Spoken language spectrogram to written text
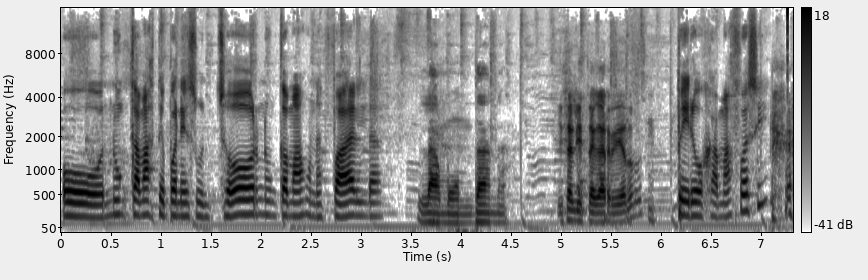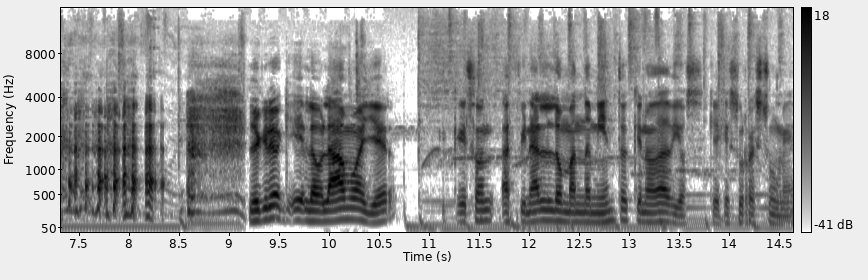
O nunca más te pones un short, nunca más una falda. La mundana. ¿Y saliste a carretear? Pero jamás fue así. Yo creo que lo hablábamos ayer, que son al final los mandamientos que nos da Dios, que Jesús resume,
